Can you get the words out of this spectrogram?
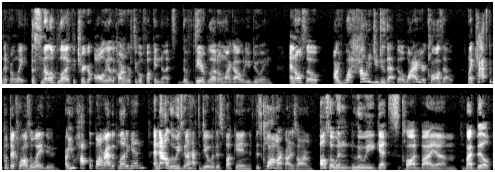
thousand different ways. The smell of blood could trigger all the other carnivores to go fucking nuts. The deer blood, oh my god, what are you doing? And also, are what? How did you do that, Bill? Why are your claws out? Like cats could put their claws away, dude. Are you hopped up on rabbit blood again? And now Louis gonna have to deal with this fucking this claw mark on his arm. Also, when Louis gets clawed by um by Bill,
